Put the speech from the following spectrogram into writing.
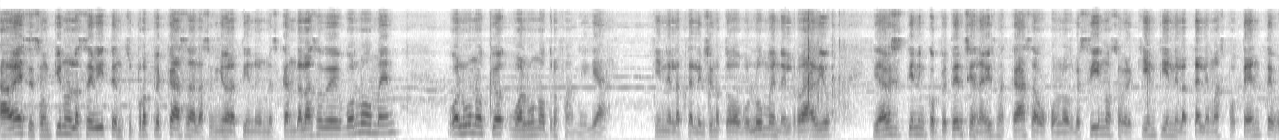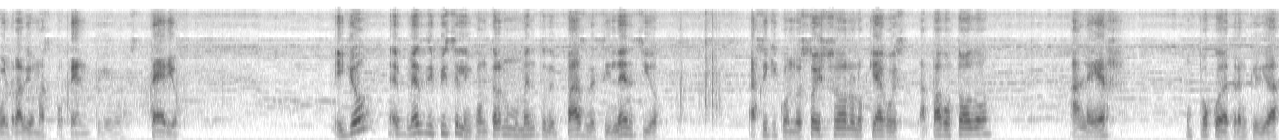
a veces, aunque uno las evite en su propia casa, la señora tiene un escandalazo de volumen o, alguno o algún otro familiar. Tiene la televisión a todo volumen, el radio, y a veces tienen competencia en la misma casa o con los vecinos sobre quién tiene la tele más potente o el radio más potente o estéreo. Y yo, me es difícil encontrar un momento de paz, de silencio. Así que cuando estoy solo lo que hago es apago todo, a leer un poco de tranquilidad,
